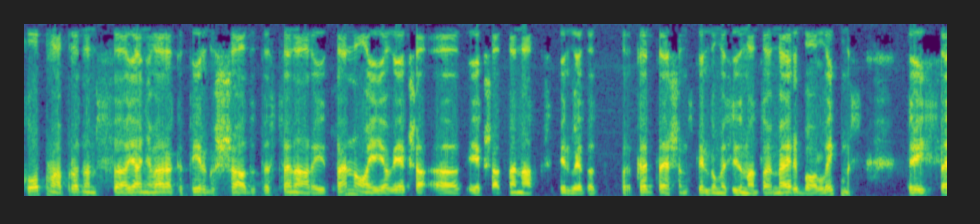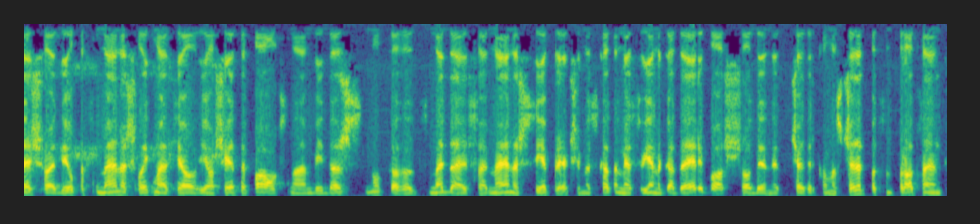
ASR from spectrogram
Kopumā, protams, jāņem vērā, ka tirgus šādu scenāriju cenoja jau iekšā, iekšā cenās, kas ir tirgu, kreditēšanas tirgu mēs izmantojam Eiriboru likmes. Uh, 3, 6 vai 12 mēnešu likmēs jau, jau šie paaugstinājumi bija dažas nu, nedēļas vai mēnešus iepriekš. Ja mēs skatāmies viena gada Eiribors, šodien ir 4,14%,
